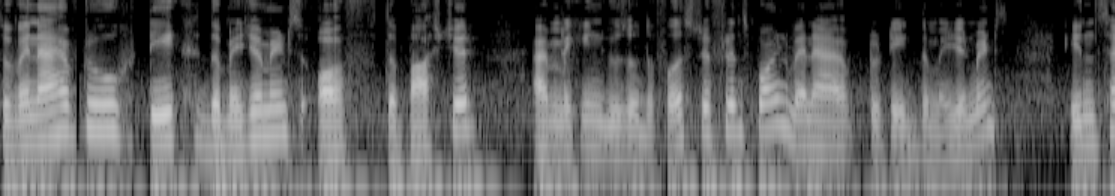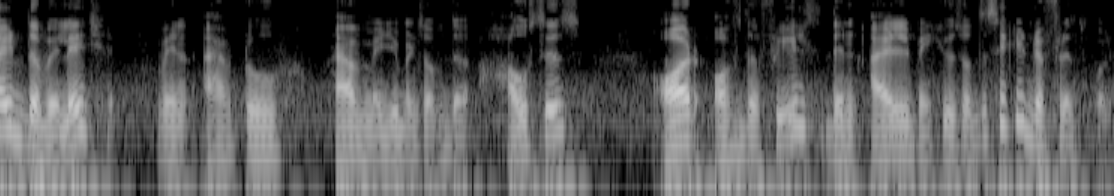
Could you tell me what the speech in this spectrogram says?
So, when I have to take the measurements of the pasture I am making use of the first reference point when I have to take the measurements inside the village when I have to have measurements of the houses or of the fields then I will make use of the second reference point.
